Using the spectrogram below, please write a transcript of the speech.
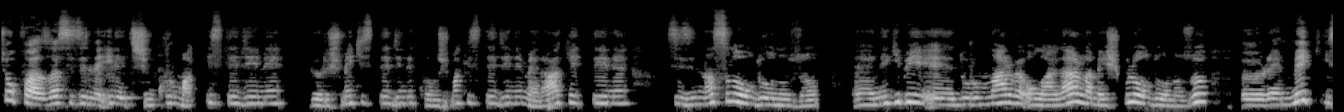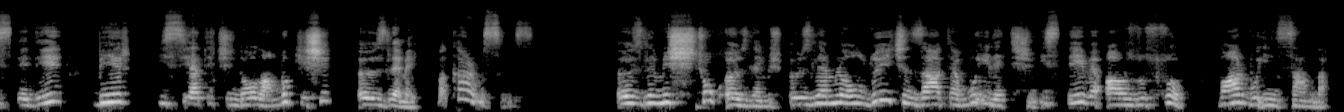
Çok fazla sizinle iletişim kurmak istediğini, görüşmek istediğini, konuşmak istediğini, merak ettiğini, sizin nasıl olduğunuzu, ne gibi durumlar ve olaylarla meşgul olduğunuzu öğrenmek istediği bir hissiyat içinde olan bu kişi özlemek. Bakar mısınız? Özlemiş, çok özlemiş. Özlemli olduğu için zaten bu iletişim isteği ve arzusu var bu insanda.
